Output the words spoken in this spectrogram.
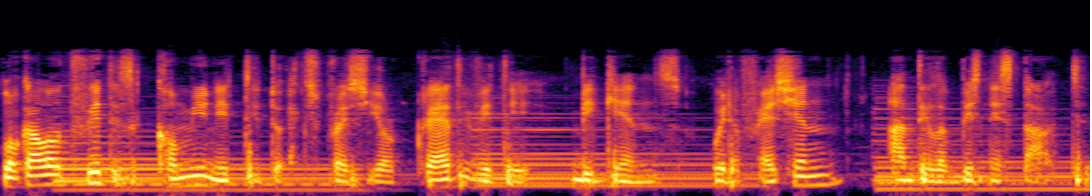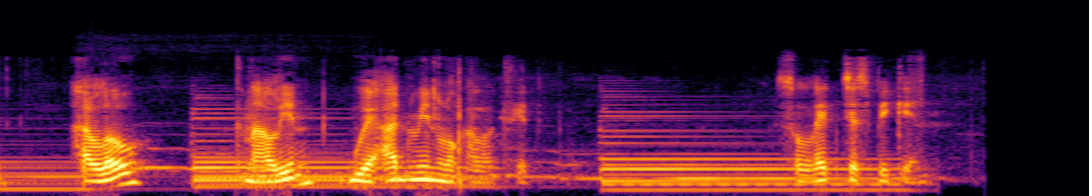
Local Outfit is a community to express your creativity begins with a fashion until a business start. Halo, kenalin gue admin Local Outfit. So let's just begin.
